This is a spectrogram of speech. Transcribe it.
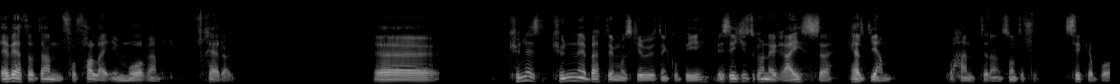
jeg vet at den forfaller i morgen, fredag. Eh, kunne, kunne jeg bedt deg om å skrive ut en kopi? Hvis ikke så kan jeg reise helt hjem og hente den, sånn at jeg er sikker på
